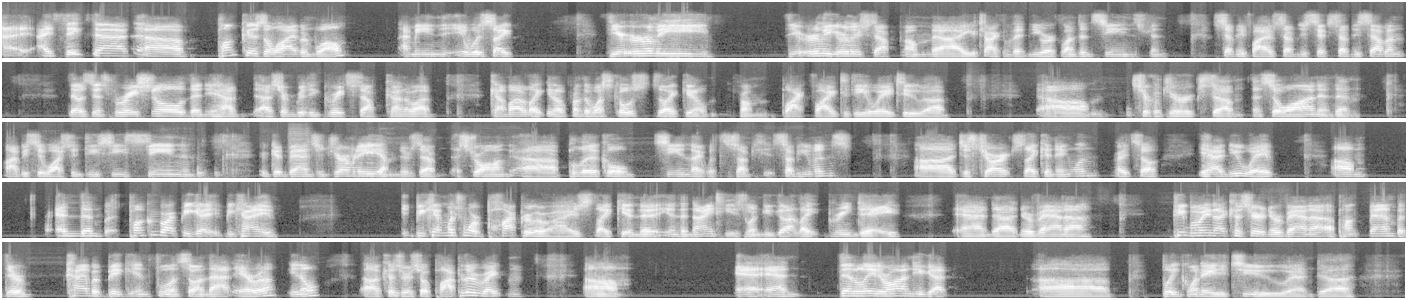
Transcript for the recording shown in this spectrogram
I, I think that uh, punk is alive and well. I mean, it was like the early, the early, early stuff from uh, you're talking about New York, London scenes in 75, 76, 77. That was inspirational. Then you had uh, some really great stuff kind of on come out like you know from the west coast like you know from black flag to doa to uh, um, circle jerks um, and so on. And then obviously washington dc scene and good bands in germany. Um, there's a, a strong uh, political scene like with sub subhumans uh, discharged like in england right? So you had new wave. Um, and then punk rock became, became it became much more popularized like in the in the 90s when you got like green day and uh, nirvana people may not consider nirvana a punk band but they're kind of a big influence on that era, you know, because uh, they're so popular, right? And, um, and, and, then later on, you got uh, Blink 182 and uh,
